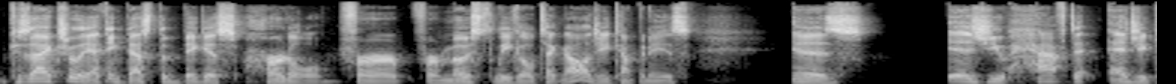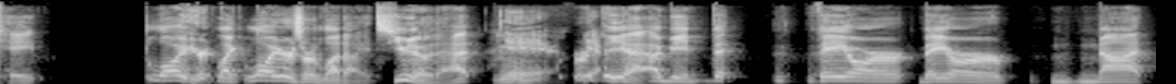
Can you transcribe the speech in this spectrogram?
because actually, I think that's the biggest hurdle for for most legal technology companies is is you have to educate lawyer like lawyers are luddites. You know that. Yeah yeah, yeah. I mean they, they are they are not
